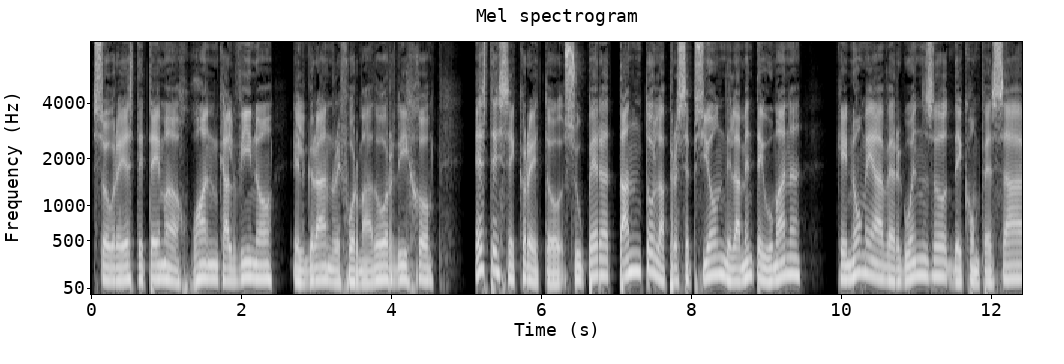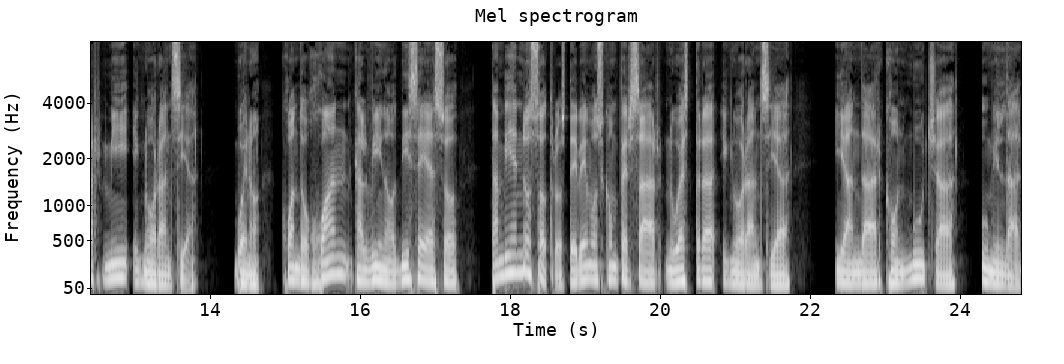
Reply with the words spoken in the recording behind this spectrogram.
Sobre este tema, Juan Calvino, el gran reformador, dijo, Este secreto supera tanto la percepción de la mente humana que no me avergüenzo de confesar mi ignorancia. Bueno, cuando Juan Calvino dice eso, también nosotros debemos confesar nuestra ignorancia y andar con mucha humildad.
